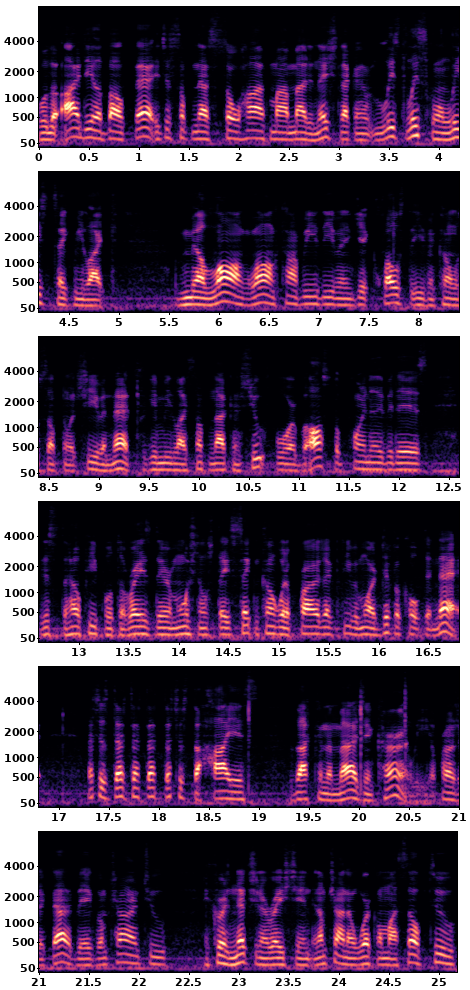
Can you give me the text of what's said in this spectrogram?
well the idea about that is just something that's so high for my imagination that can at least at least to at least take me like a long, long time for to even get close to even come with something to achieving that. To give me like something I can shoot for. But also the point of it is just to help people to raise their emotional state so they can come with a project that's even more difficult than that. That's just that, that, that that's just the highest that I can imagine currently. A project that big. But I'm trying to encourage the next generation and I'm trying to work on myself too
